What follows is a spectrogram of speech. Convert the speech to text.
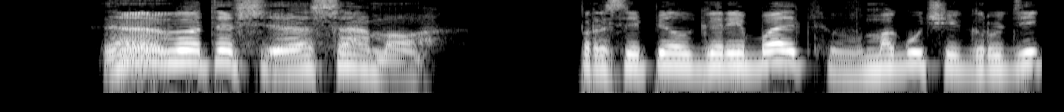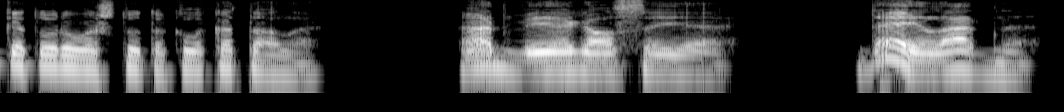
— Ну вот и все само, Просипел Гарибальд, в могучей груди которого что-то клокотало. Отбегался я. Да и ладно,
